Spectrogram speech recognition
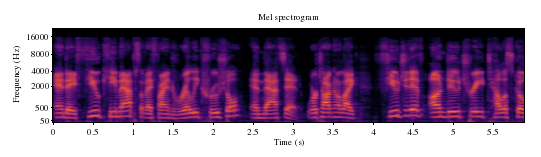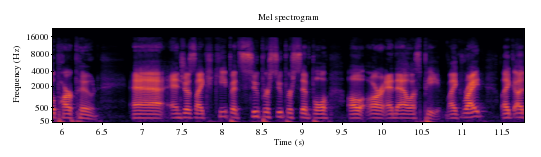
and a few key maps that I find really crucial, and that's it. We're talking like Fugitive, Undo Tree, Telescope, Harpoon. Uh, and just like keep it super super simple or, or an LSP like right like a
